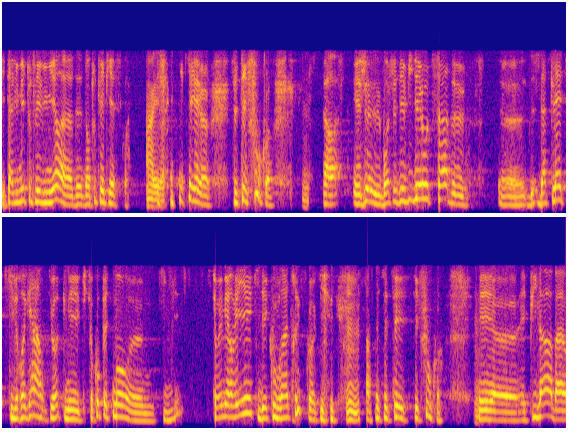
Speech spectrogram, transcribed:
et t'allumais toutes les lumières dans toutes les pièces, quoi. Ah C'était fou, quoi. Mm. Alors, et je, moi, j'ai des vidéos de ça, de euh, d'athlètes qui le regardent, tu vois, mais qui sont complètement, euh, qui, sont émerveillés, qui découvrent un truc, quoi. Qui, mmh. c'était, c'était fou, quoi. Mmh. Et, euh, et puis là, bah,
